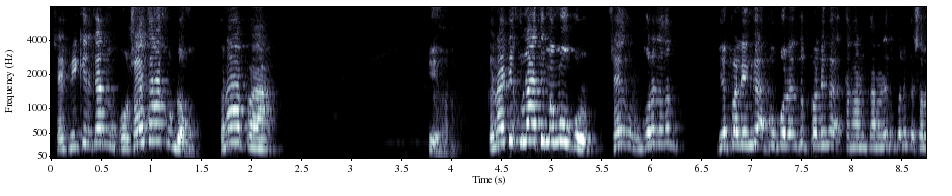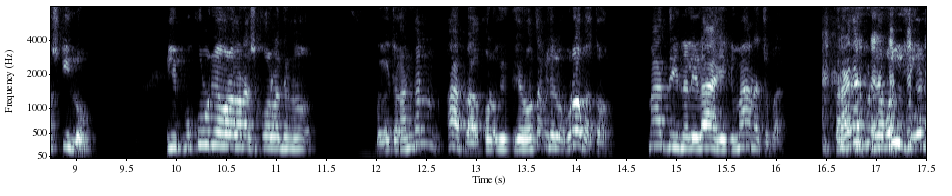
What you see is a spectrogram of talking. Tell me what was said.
saya pikir kan oh saya takut dong. Kenapa? Iya. Karena dia kulatih memukul. Saya ukuran kan dia paling nggak pukulan itu paling nggak tangan kanan itu paling nggak 100 kilo. Dipukulnya orang anak sekolah dengan jangan kan apa? Kalau gigi otak bisa berobat toh. Mati nalilahi gimana coba terakhir kan pernah polisi kan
